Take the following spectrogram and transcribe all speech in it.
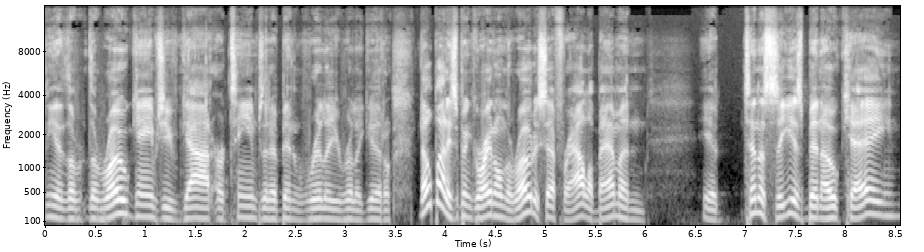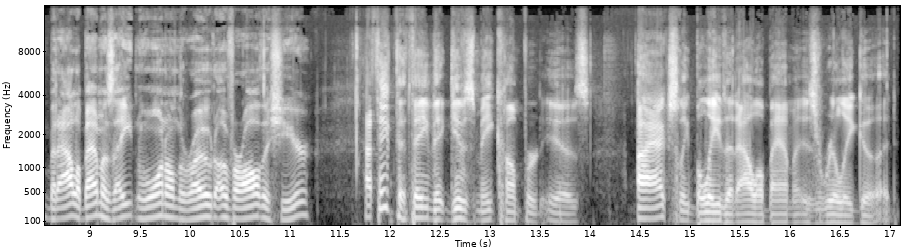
you know the the road games you've got are teams that have been really really good. Nobody's been great on the road except for Alabama and you know Tennessee has been okay, but Alabama's eight and one on the road overall this year. I think the thing that gives me comfort is I actually believe that Alabama is really good,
